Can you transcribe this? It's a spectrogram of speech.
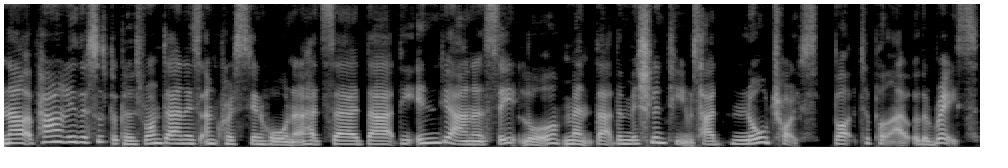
Now, apparently, this was because Ron Dennis and Christian Horner had said that the Indiana state law meant that the Michelin teams had no choice but to pull out of the race.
